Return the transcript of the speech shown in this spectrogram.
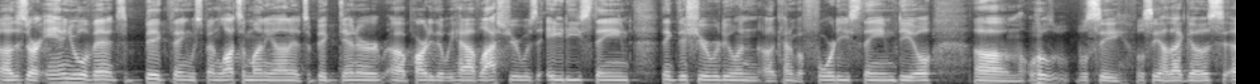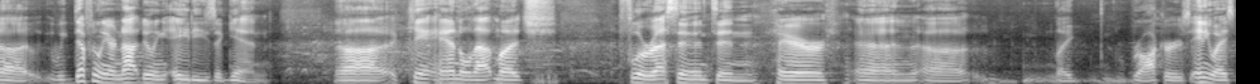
Uh, this is our annual event. It's a big thing. We spend lots of money on it. It's a big dinner uh, party that we have. Last year was 80s themed. I think this year we're doing a, kind of a 40s themed deal. Um, we'll, we'll see. We'll see how that goes. Uh, we definitely are not doing 80s again. Uh, can't handle that much fluorescent and hair and uh, like rockers. Anyways,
